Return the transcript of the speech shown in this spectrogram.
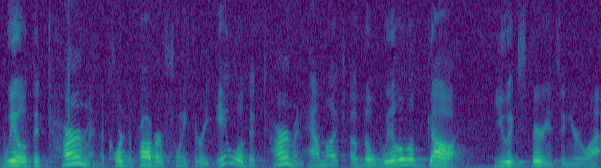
will determine, according to Proverbs 23, it will determine how much of the will of God you experience in your life.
